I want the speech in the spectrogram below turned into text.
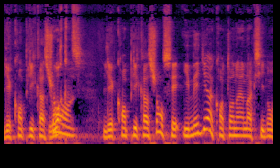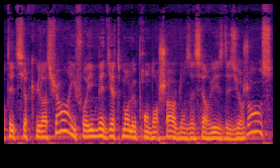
Les complications. Les complications, c'est immédiat. Quand on a un accidenté de circulation, il faut immédiatement le prendre en charge dans un service des urgences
